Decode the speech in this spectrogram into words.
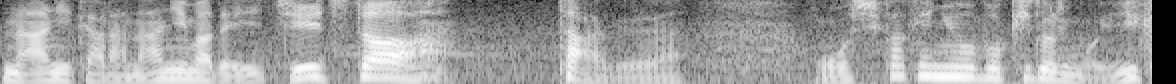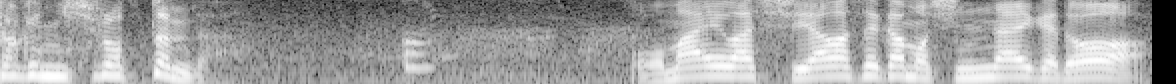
何から何までいちいちと。たく押しかけ女房気取りもいい加減にしろってんだ。お前は幸せかもしんないけど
